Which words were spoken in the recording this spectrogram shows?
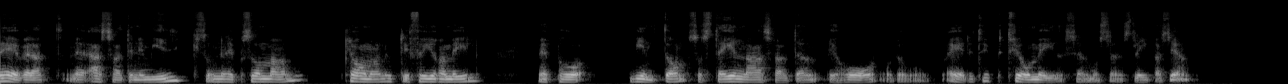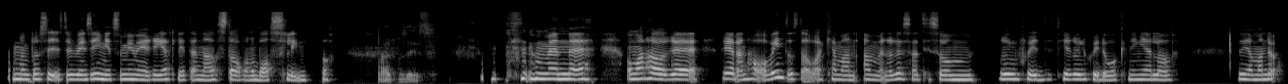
är väl att när asfalten är mjuk som den är på sommaren klarar man upp till fyra mil. Men på vintern så stelnar asfalten, blir hård och då är det typ två mil, sen måste den slipas igen. Ja, men precis, det finns inget som är mer retligt än när stavarna bara slinter. Nej, precis. men eh, om man har, eh, redan har vinterstavar kan man använda dessa till som rullskid till rullskidåkning eller hur gör man då?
